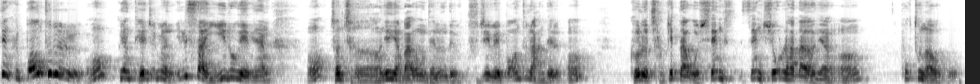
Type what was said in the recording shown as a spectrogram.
그냥 그 번트를 어? 그냥 대주면 142루에 그냥 어? 천천히 그냥 막으면 되는데 굳이 왜 번트를 안될어? 그거를 잡겠다고 생 생 쇼를 하다가 그냥 어? 폭투 나오고. 어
